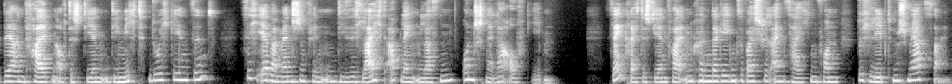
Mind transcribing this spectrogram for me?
während Falten auf der Stirn, die nicht durchgehend sind, sich eher bei Menschen finden, die sich leicht ablenken lassen und schneller aufgeben. Senkrechte Stirnfalten können dagegen zum Beispiel ein Zeichen von durchlebtem Schmerz sein.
